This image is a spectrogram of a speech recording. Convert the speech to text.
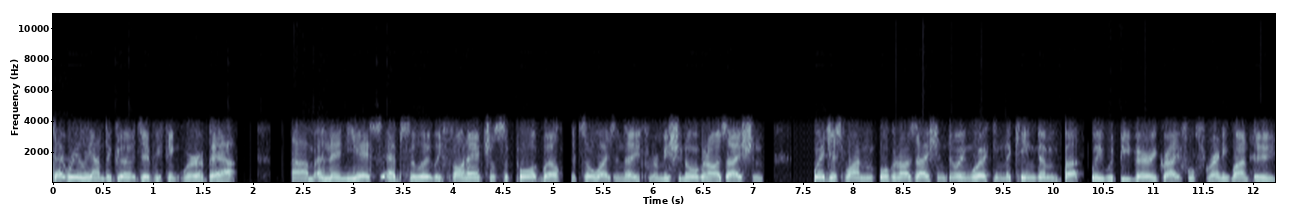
That really undergirds everything we're about. Um, and then, yes, absolutely, financial support. Well, it's always a need for a mission organisation. We're just one organisation doing work in the kingdom, but we would be very grateful for anyone who,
